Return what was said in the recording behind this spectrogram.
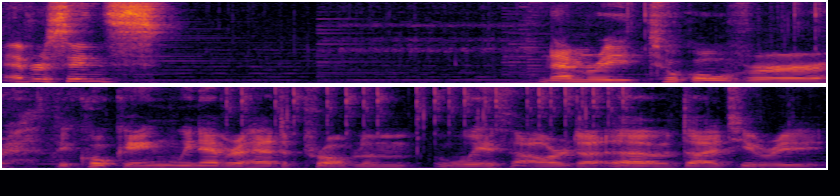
Ever since Nemri took over the cooking, we never had a problem with our di uh, dietary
